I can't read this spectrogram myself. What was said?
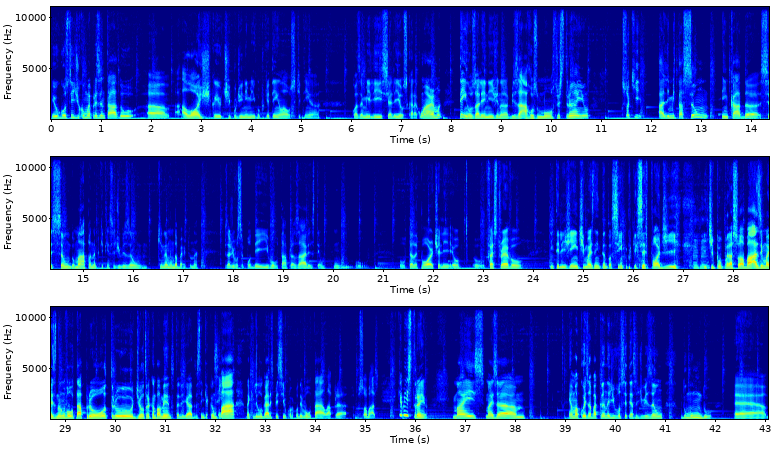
Eu gostei de como é apresentado a, a lógica e o tipo de inimigo, porque tem lá os que tem a, a milícia ali, os caras com arma, tem os alienígenas bizarros, monstro estranho, só que a limitação em cada seção do mapa, né, porque tem essa divisão que não é mundo aberto, né, apesar de você poder ir e voltar para as áreas, tem um, um- o, o teleporte ali, o, o fast travel inteligente, mas nem tanto assim, porque você pode ir, Uhum. ir, tipo, pra sua base, mas não voltar pro outro de outro acampamento, tá ligado? Você tem que acampar naquele lugar específico pra poder voltar lá pra, pra sua base. Que é meio estranho. Mas, mas ahn, é uma coisa bacana de você ter essa divisão do mundo é,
